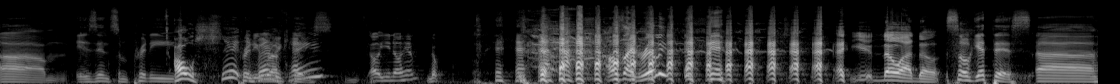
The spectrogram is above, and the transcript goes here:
um, is in some pretty Oh shit! pretty Evander rough Kane? things. Oh, you know him? Nope. I was like, really? you know I know. So get this. Uh,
